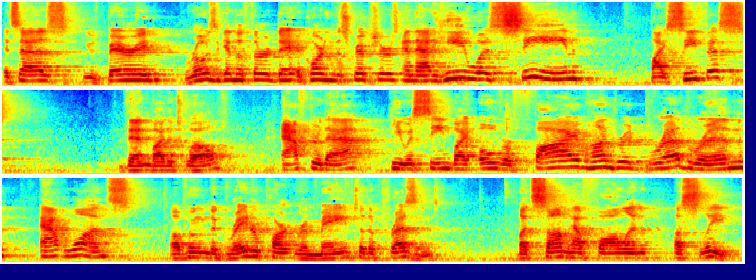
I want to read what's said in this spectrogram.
It says he was buried, rose again the third day, according to the scriptures, and that he was seen by Cephas, then by the twelve. After that, he was seen by over 500 brethren at once of whom the greater part remain to the present, but some have fallen asleep.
